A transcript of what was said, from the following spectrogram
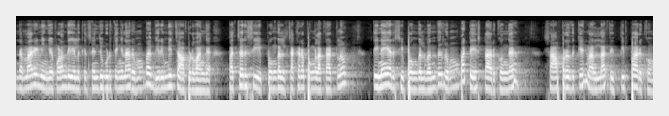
இந்த மாதிரி நீங்கள் குழந்தைகளுக்கு செஞ்சு கொடுத்தீங்கன்னா ரொம்ப விரும்பி சாப்பிடுவாங்க. பச்சரிசி பொங்கல் சக்கரை பொங்கலை காட்டிலும் தினையரிசி பொங்கல் வந்து ரொம்ப டேஸ்ட்டாக இருக்குங்க. சாப்பிட்றதுக்கே நல்லா தித்திப்பாக இருக்கும்.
